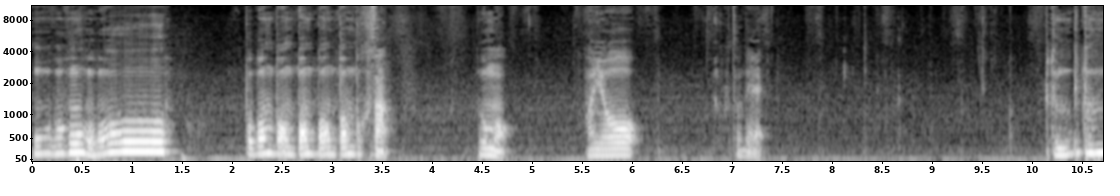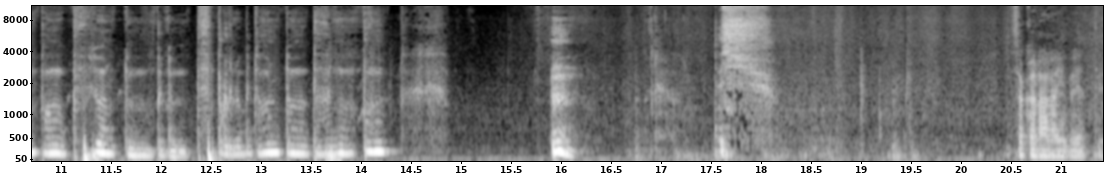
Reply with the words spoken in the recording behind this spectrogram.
お、お、お、ポポンポンポンポンポンポコさん。どうも。おはよう。ということで、ブドンブドンブンブドンブンブドンブドンブドンブドンブドンブン。よし。朝からライブやってる。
